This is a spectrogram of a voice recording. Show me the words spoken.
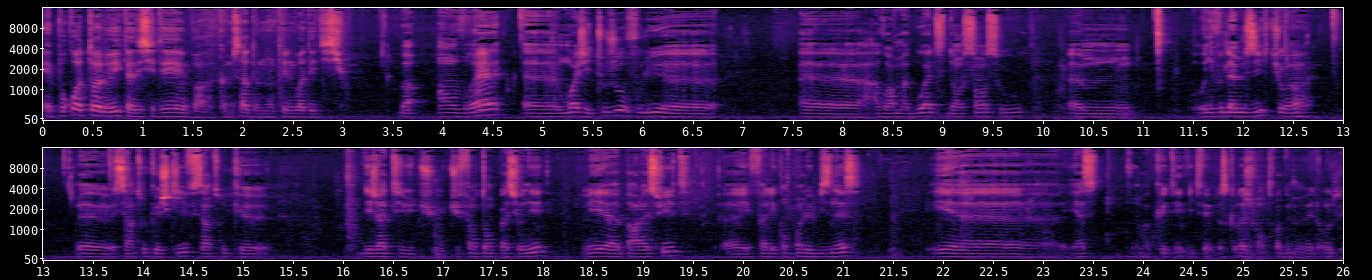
Et pourquoi toi, Loïc, t'as décidé bah, comme ça de monter une boîte d'édition? Bah, en vrai, euh, moi j'ai toujours voulu euh, avoir ma boîte dans le sens où, au niveau de la musique, tu vois, Ouais. c'est un truc que je kiffe, c'est un truc que déjà tu, tu, tu fais en tant que passionné, mais euh, par la suite, euh, il fallait comprendre le business. Et, euh, et à on va cutter vite fait parce que là je suis en train de me mélanger.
